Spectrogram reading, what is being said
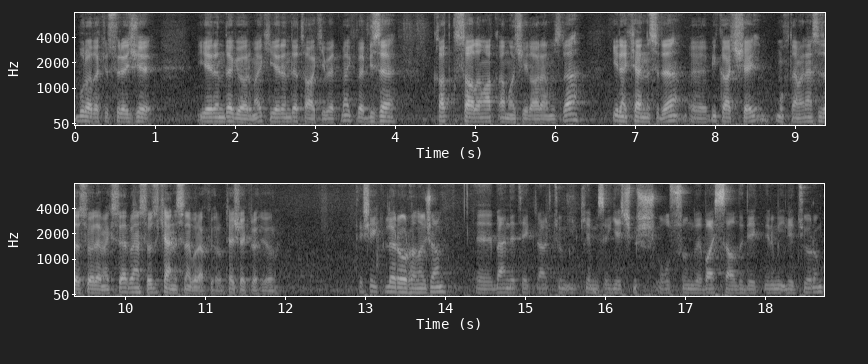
buradaki süreci yerinde görmek, yerinde takip etmek ve bize katkı sağlamak amacıyla aramızda. Yine kendisi de e, birkaç şey muhtemelen size söylemek ister. Ben sözü kendisine bırakıyorum. Teşekkür ediyorum. Teşekkürler Orhan Hocam. Ee, Ben de tekrar tüm ülkemize geçmiş olsun ve başsağlığı dileklerimi iletiyorum.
